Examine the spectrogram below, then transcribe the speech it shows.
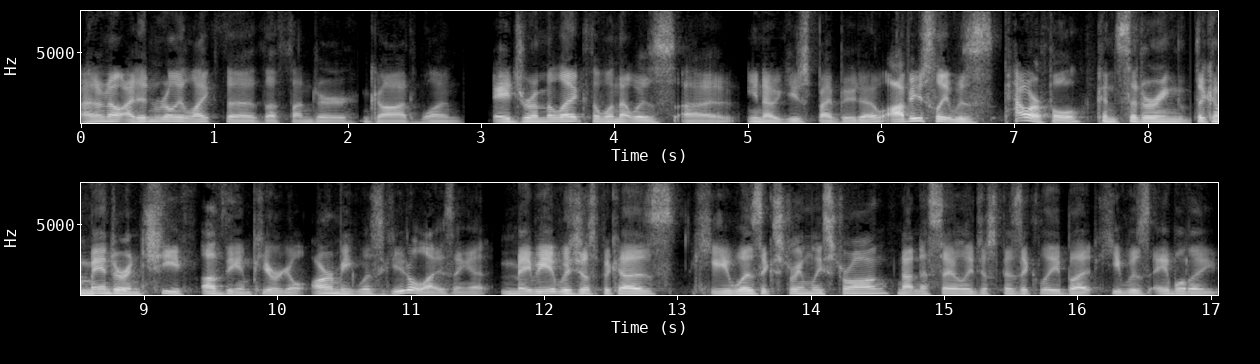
I don't know. I didn't really like the the Thunder God one. Adramelech, the one that was, uh, you know, used by Budo. Obviously, it was powerful considering the commander in chief of the Imperial Army was utilizing it. Maybe it was just because he was extremely strong, not necessarily just physically, but he was able to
